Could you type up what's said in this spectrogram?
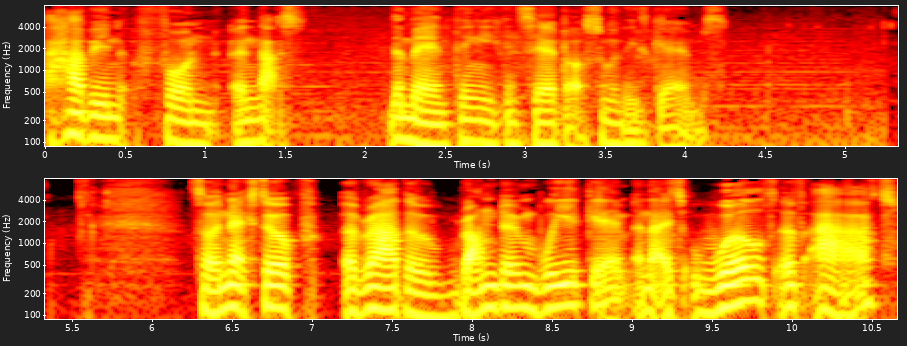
having fun, and that's the main thing you can say about some of these games. So next up, a rather random, weird game, and that is World of Art.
